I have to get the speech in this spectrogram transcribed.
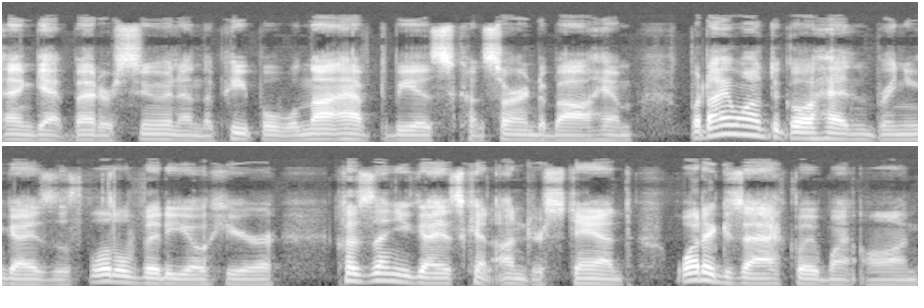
and get better soon and the people will not have to be as concerned about him. But i wanted to go ahead and bring you guys this little video here because then you guys can understand what exactly went on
